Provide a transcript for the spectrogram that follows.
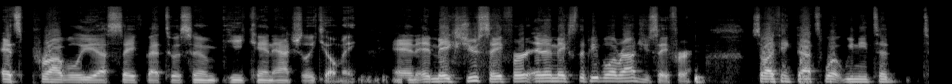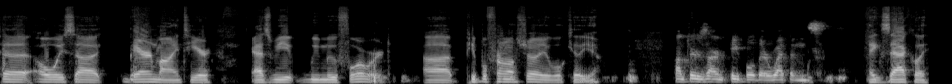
it's probably a safe bet to assume he can actually kill me, and it makes you safer, and it makes the people around you safer. So I think that's what we need to to always uh, bear in mind here as we we move forward. Uh, people from Australia will kill you. hunters aren't people, they're weapons. Exactly.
